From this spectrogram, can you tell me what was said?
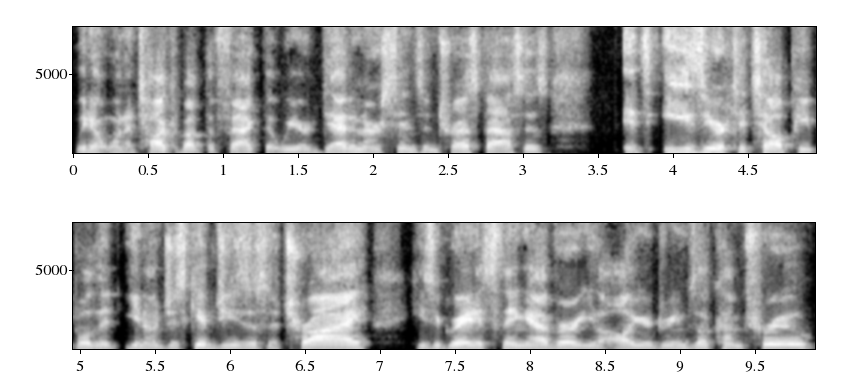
We don't want to talk about the fact that we are dead in our sins and trespasses. It's easier to tell people that, you know, just give Jesus a try. He's the greatest thing ever. You, all your dreams will come true.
